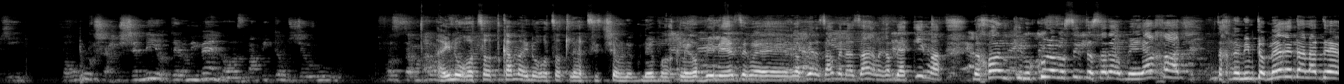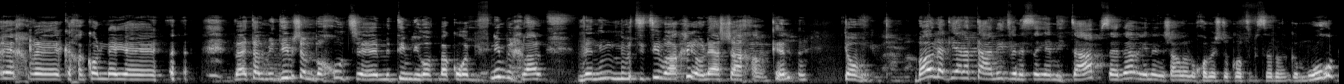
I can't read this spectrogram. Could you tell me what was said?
כי ברור שהשני יותר ממנו, אז מה פתאום שהוא. היינו רוצות, כמה היינו רוצות להציץ שם לבני ברק, לרבי אליעזר, רבי אלעזר בן עזר, לרבי עקיבא, נכון? כאילו כולם עושים את הסדר ביחד, מתכננים את המרד על הדרך, וככה כל מיני, אה, והתלמידים שם בחוץ שמתים לראות מה קורה בפנים בכלל, ומציצים רק כשעולה השחר, כן? טוב, בואו נגיע לתענית ונסיים איתה, בסדר? הנה נשאר לנו חמש דקות, זה בסדר גמור.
